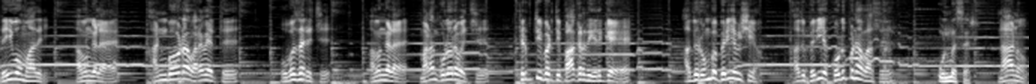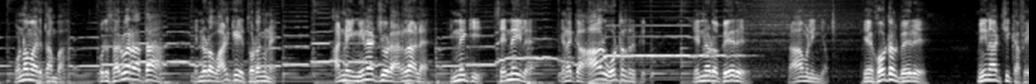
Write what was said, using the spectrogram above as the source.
தெய்வம் மாதிரி அவங்கள அன்போட வரவேற்று உபசரித்து அவங்கள மனம் குளிர வச்சு திருப்திப்படுத்தி பார்க்கறது இருக்கே அது ரொம்ப பெரிய விஷயம். அது பெரிய கொடுப்புன வாசு. உண்மை சார் நானும் உன்ன மாதிரி தான்பா. ஒரு சர்வராக தான் என்னோட வாழ்க்கையை தொடங்கினேன். அன்னை மீனாட்சியோட அருளால இன்னைக்கு சென்னையில் எனக்கு ஆறு ஹோட்டல் இருக்கு. என்னோட பேரு ராமலிங்கம். என் ஹோட்டல் பேரு மீனாட்சி கஃபே.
